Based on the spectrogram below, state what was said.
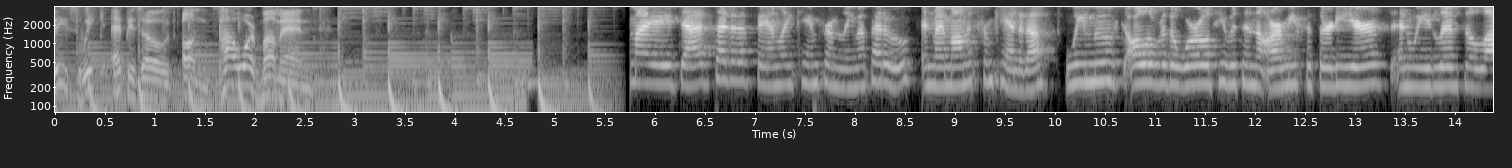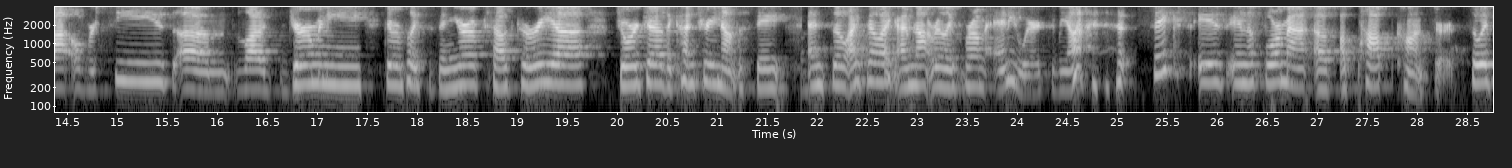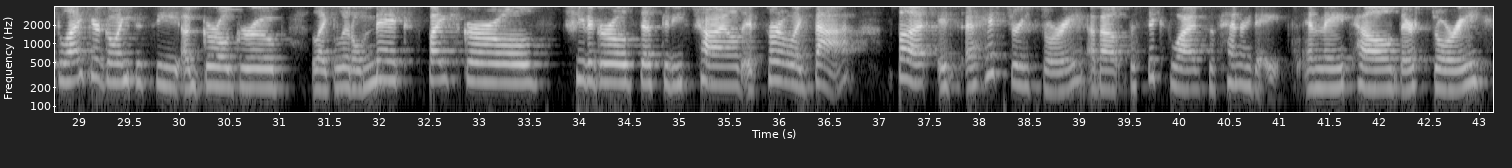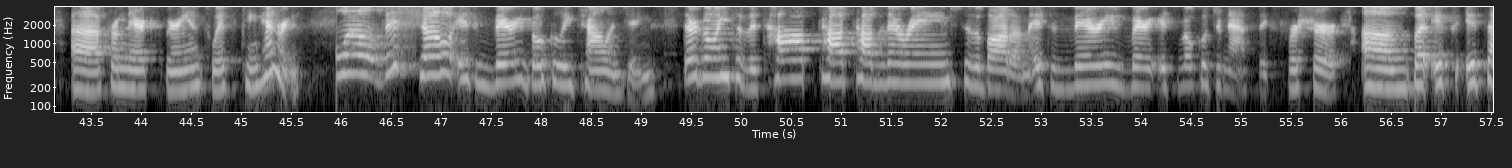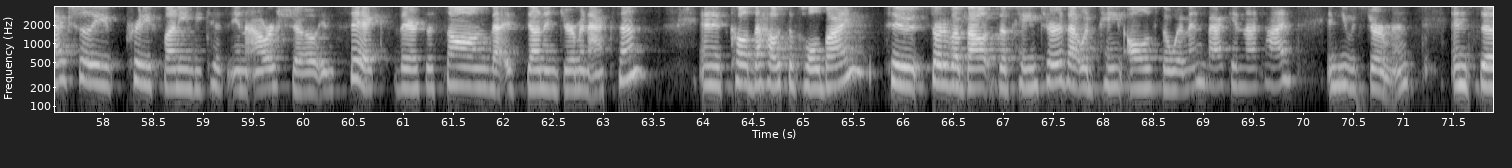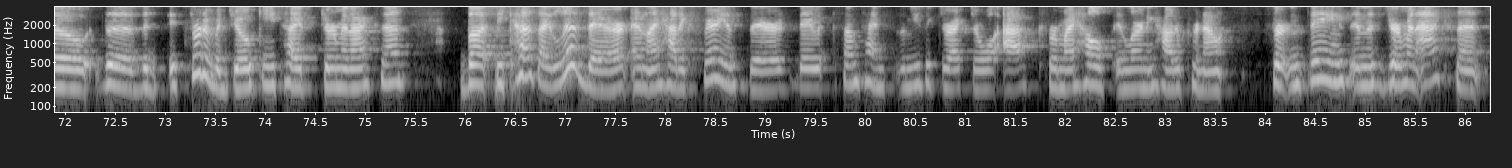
this week episode on Power Moment. My dad's side of the family came from Lima, Peru, and my mom is from Canada. We moved all over the world. He was in the army for 30 years, and we lived a lot overseas, um, a lot of Germany, different places in Europe, South Korea, Georgia, the country, not the state. And so I feel like I'm not really from anywhere, to be honest. Six is in the format of a pop concert. So it's like you're going to see a girl group like Little Mix, Spice Girls, Cheetah Girls, Destiny's Child. It's sort of like that, but it's a history story about the six wives of Henry VIII, and they tell their story uh, from their experience with King Henry. Well, this show is very vocally challenging. They're going to the top, top, top of their range to the bottom. It's very, very, it's vocal gymnastics for sure. Um, but it's it's actually pretty funny because in our show in six, there's a song that is done in German accents and it's called The House of Holbein, to sort of about the painter that would paint all of the women back in that time, and he was German. And so the the it's sort of a jokey type German accent. But because I lived there and I had experience there, they sometimes the music director will ask for my help in learning how to pronounce certain things in this German accent.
